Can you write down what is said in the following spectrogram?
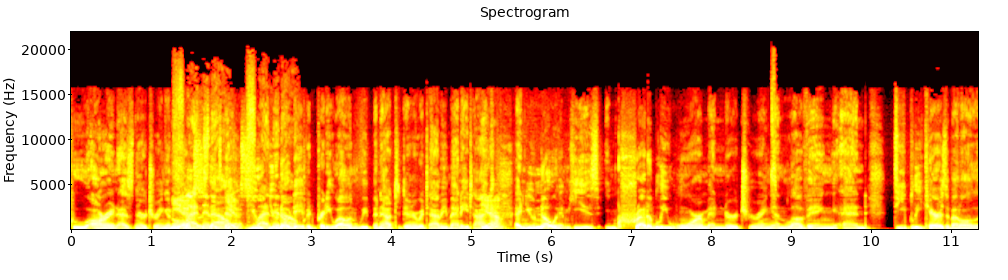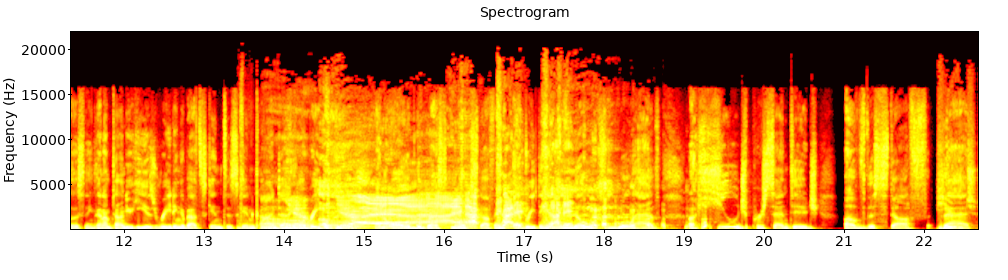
who aren't as nurturing and all Yes. of those things. Yes. You, you know out. David pretty well, and we've been out to dinner with Tammy many times. Yeah. And you know him. He is incredibly warm and nurturing and loving and deeply cares about all of those things. And I'm telling you, he is reading about skin to skin contact oh, Yeah. every day Yeah. and all of the breast milk stuff and everything. And I know he will have a huge percentage of the stuff that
